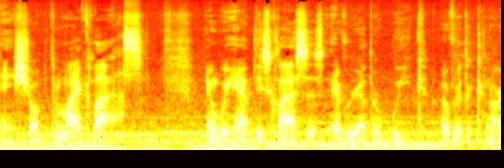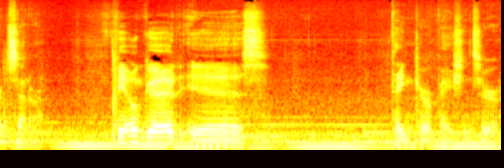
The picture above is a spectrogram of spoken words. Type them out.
and show up to my class. And we have these classes every other week over at the Kennard Center. Feel good is taking care of patients here,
